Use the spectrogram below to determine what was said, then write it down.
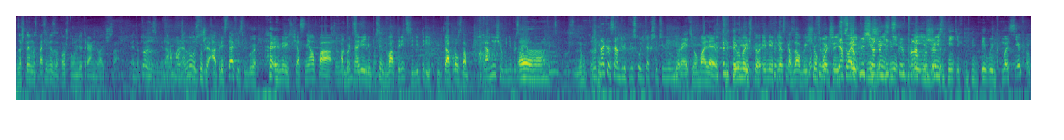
За что ему спасибо, за то, что он идет реально 2 часа. Это, в Тоже, принципе, нормально. Ну, слушай, а представь, если бы Эмерик сейчас снял по обыкновению, последний 2.30 или 3. Это просто там, Там нечего бы не представлять. ну, Ну так на самом деле происходит так, чтобы сильно Юра, я тебя умоляю. Ты думаешь, что Эмир мне рассказал бы еще больше историй еще одну жизни, этих боевых гомосеков,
